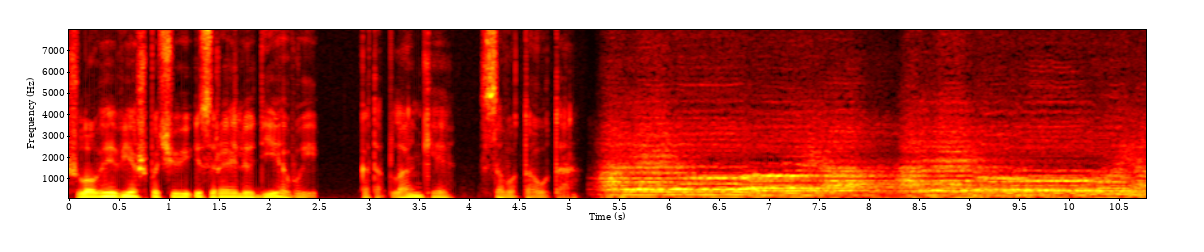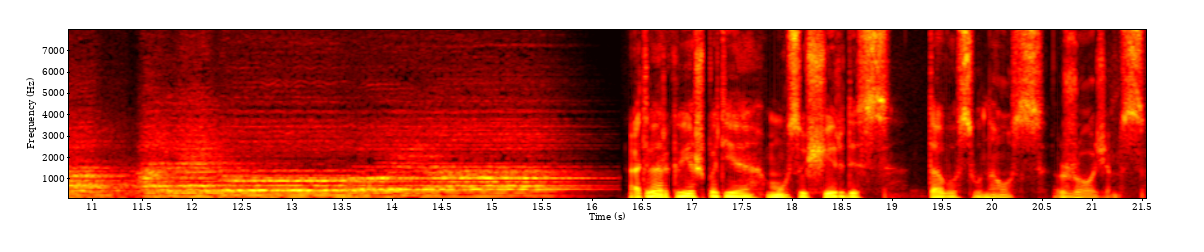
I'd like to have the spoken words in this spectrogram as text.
Šlovė viešpačiui Izraelio Dievui, kad aplankė savo tautą. Alleluja. Atverk viešpatie mūsų širdis tavo sūnaus žodžiams.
